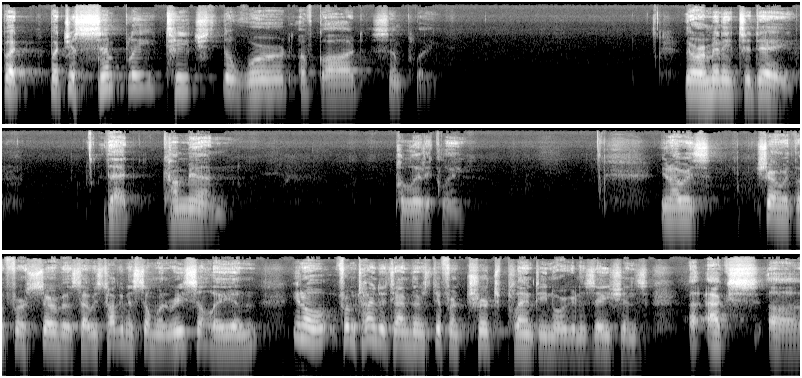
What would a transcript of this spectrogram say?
but, but just simply teach the Word of God simply. There are many today that come in politically you know, I was sharing with the first service, I was talking to someone recently, and, you know, from time to time, there's different church planting organizations. Uh, Acts uh,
